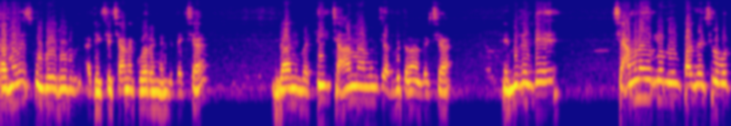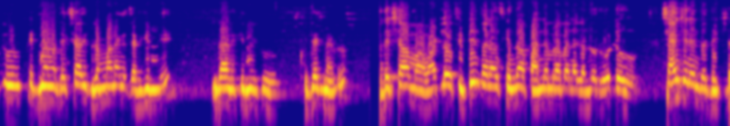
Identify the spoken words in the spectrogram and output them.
కర్ణాటక స్కూల్ పోయే రోడ్డు అధ్యక్ష చాలా ఘోరంగా అధ్యక్ష దాన్ని బట్టి చాలా నుంచి అడుగుతున్నాను అధ్యక్ష. ఎందుకంటే శ్యామనగర్లో మేము పది లక్షల వరకు పెట్టినాము అధ్యక్ష అది బ్రహ్మాండంగా జరిగింది. దానికి మీకు కృతజ్ఞతలు. అధ్యక్ష మా వార్డులో ఫిఫ్టీన్ ఫైనాన్స్ కింద పాండ్యం రామాయణ నగర్లో రోడ్డు శాంక్షన్ అయింది అధ్యక్ష.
